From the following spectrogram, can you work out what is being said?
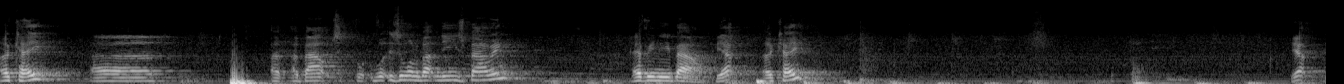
Okay. Uh, about, what, is the one about knees bowing? Every knee bow. Yep. Okay. Yep.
